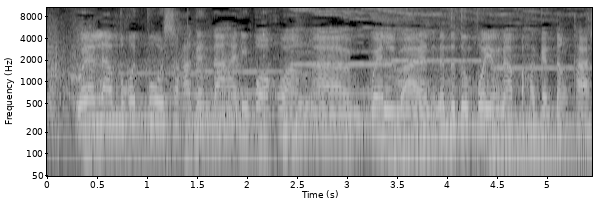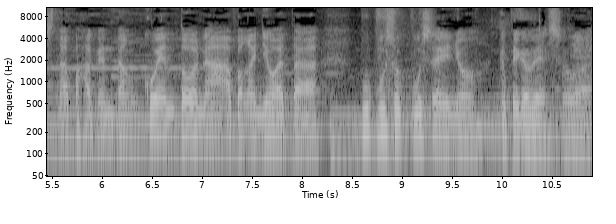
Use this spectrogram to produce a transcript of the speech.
well, ah, bukod po sa kagandahan ni Pokwang, ah, well, uh, nandoon po yung napakagandang cast, napakagandang kwento na abangan nyo at ah, bubusog po sa inyo gabi-gabi. So, ah,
